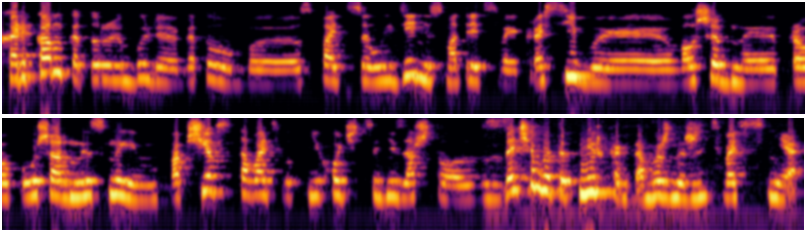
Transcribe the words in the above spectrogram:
хорькам, которые были готовы бы спать целый день и смотреть свои красивые, волшебные правополушарные сны. Им вообще вставать вот не хочется ни за что. Зачем этот мир, когда можно жить во сне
